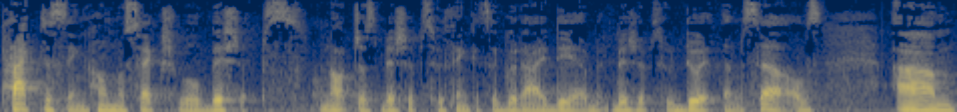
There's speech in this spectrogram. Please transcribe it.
practicing homosexual bishops, not just bishops who think it's a good idea, but bishops who do it themselves, um,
